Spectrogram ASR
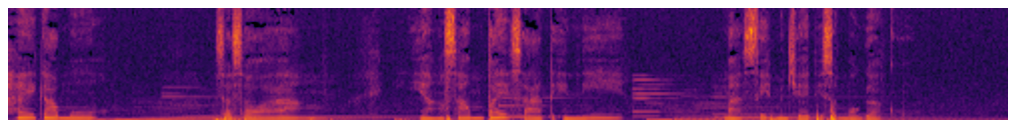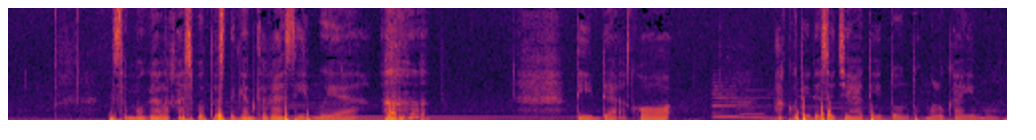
Hai kamu, seseorang yang sampai saat ini masih menjadi semogaku. Semoga lekas putus dengan kekasihmu ya. tidak kok, aku tidak sejahat itu untuk melukaimu.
